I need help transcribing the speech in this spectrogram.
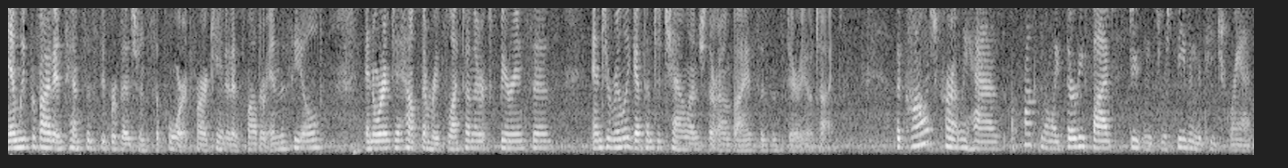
And we provide intensive supervision support for our candidates while they're in the field in order to help them reflect on their experiences and to really get them to challenge their own biases and stereotypes. The college currently has approximately 35 students receiving the Teach Grant.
